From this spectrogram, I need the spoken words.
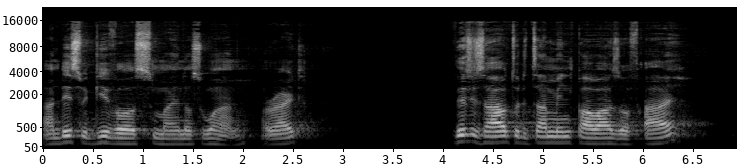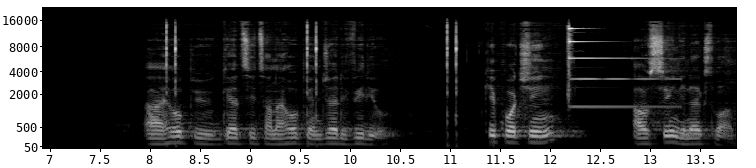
And this will give us minus 1. Alright? This is how to determine powers of i. I hope you get it and I hope you enjoy the video. Keep watching. I'll see you in the next one.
